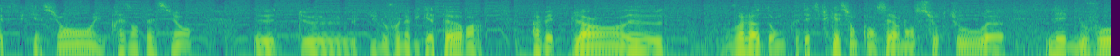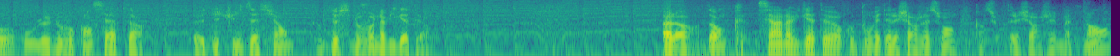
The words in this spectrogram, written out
explication, une présentation de, du nouveau navigateur avec plein euh, voilà donc d'explications concernant surtout euh, les nouveaux ou le nouveau concept euh, d'utilisation de ce nouveau navigateur. Alors, donc c'est un navigateur que vous pouvez télécharger soit en cliquant sur télécharger maintenant,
